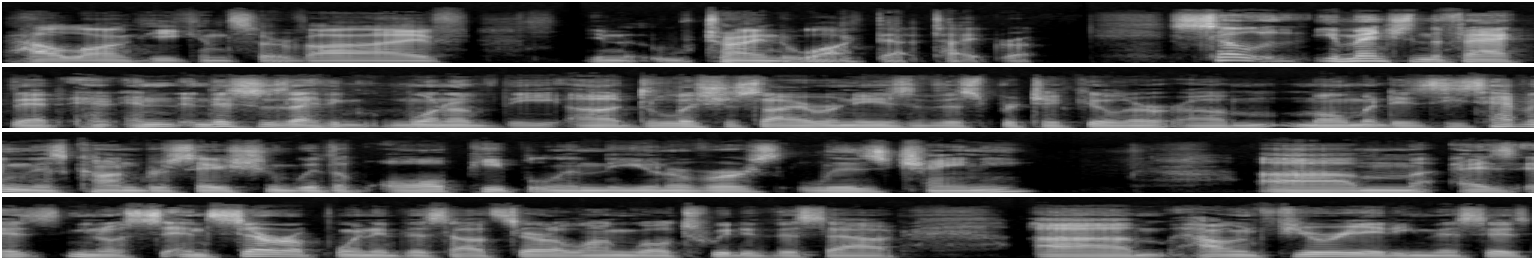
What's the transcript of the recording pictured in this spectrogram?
how long he can survive, you know, trying to walk that tightrope. So you mentioned the fact that, and, and this is, I think, one of the uh, delicious ironies of this particular um, moment is he's having this conversation with, of all people in the universe, Liz Cheney. Um, as, as you know, and Sarah pointed this out. Sarah Longwell tweeted this out. Um, how infuriating this is.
